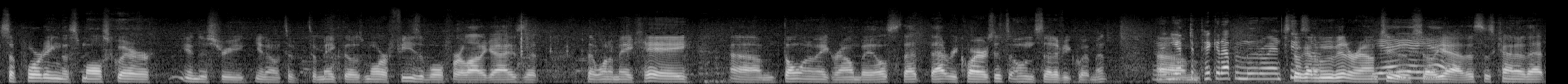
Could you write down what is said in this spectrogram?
supporting the small square industry. You know, to, to make those more feasible for a lot of guys that that want to make hay. Um, don't want to make round bales. That that requires its own set of equipment. And then you have to Um, pick it up and move it around too. Still got to so- move it around Yeah, too. yeah, so yeah. yeah. this is kind of that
